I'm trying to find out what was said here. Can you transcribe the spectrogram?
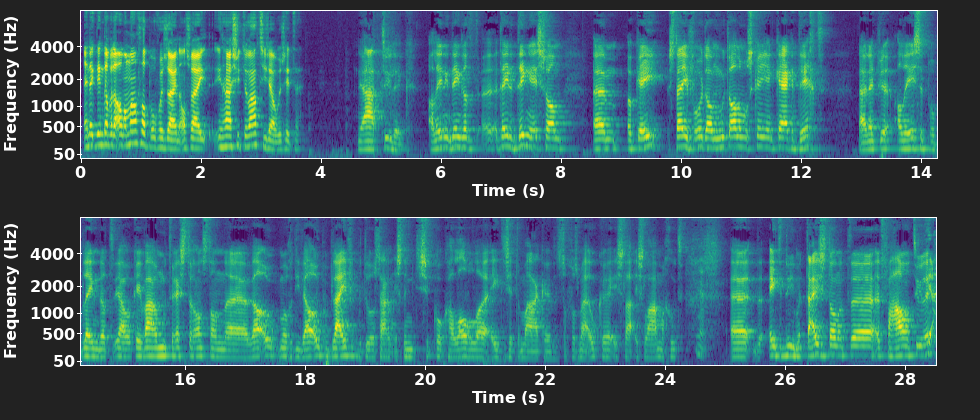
En ik denk dat we er allemaal vatbaar voor zijn als wij in haar situatie zouden zitten. Ja, tuurlijk. Alleen ik denk dat het, eh, het hele ding is van... Um, Oké, okay, stel je voor, dan moeten alle moskeeën en kerken dicht. Nou, dan heb je allereerst het probleem dat... Ja, oké, waarom moeten restaurants dan uh, wel open, mogen die wel open blijven? Ik bedoel, als daar een islamitische kok halal uh, eten zit te maken... Dat is toch volgens mij ook isla islam, maar goed... Ja. Uh, eten doe je met thuis is dan het, uh, het verhaal natuurlijk. Ja.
